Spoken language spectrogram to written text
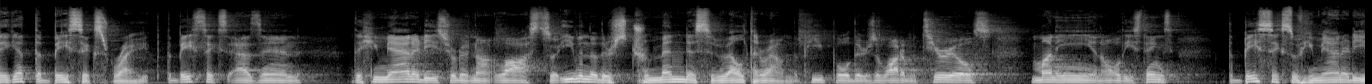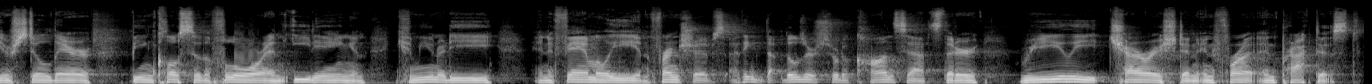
they get the basics right the basics as in the humanity is sort of not lost so even though there's tremendous wealth around the people there's a lot of materials money and all these things, the basics of humanity are still there being close to the floor and eating and community and family and friendships. I think those are sort of concepts that are really cherished and in front and practiced.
